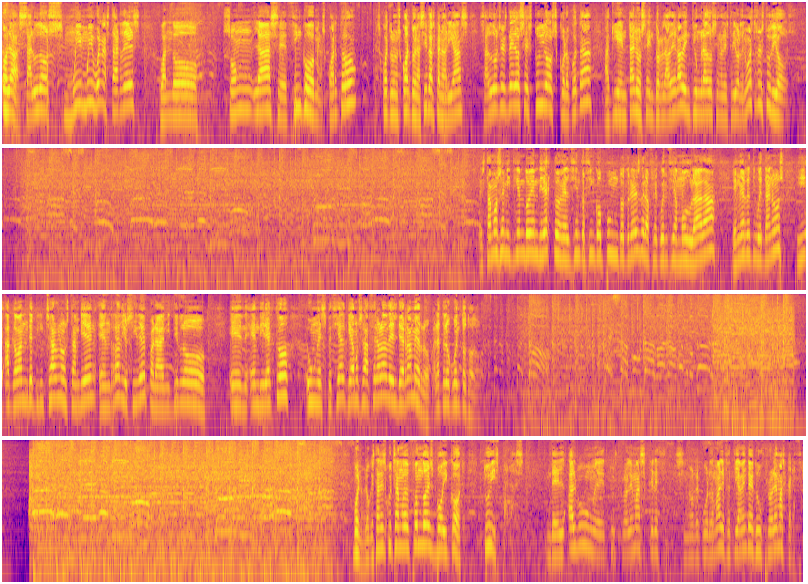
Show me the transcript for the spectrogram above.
Hola, saludos, muy muy buenas tardes. Cuando son las 5 menos cuarto, las 4 menos cuarto en las Islas Canarias. Saludos desde los estudios Corocota, aquí en Tanos, en Torrelavega, 21 grados en el exterior de nuestros estudios. Estamos emitiendo en directo en el 105.3 de la frecuencia modulada en R tibetanos y acaban de pincharnos también en Radio Side para emitirlo en, en directo un especial que vamos a hacer ahora del derrame rock. Ahora te lo cuento todo. Bueno, lo que estás escuchando de fondo es Boicot. Tú disparas. Del álbum eh, Tus problemas crecen. Si no recuerdo mal, efectivamente, tus problemas crecen.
